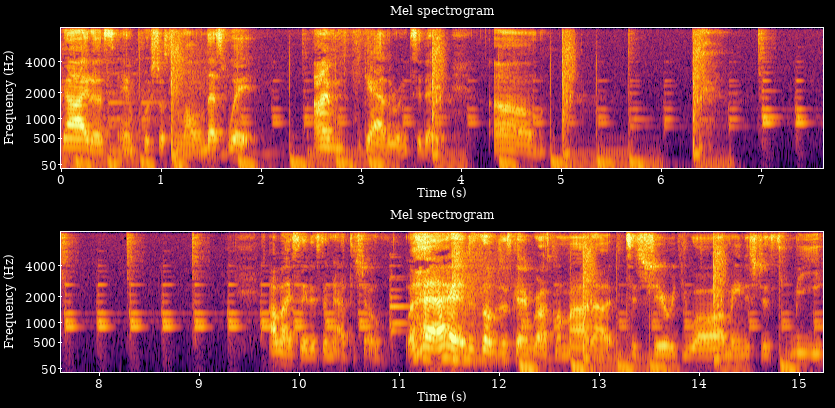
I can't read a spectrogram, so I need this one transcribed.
guide us and push us along. That's what I'm gathering today. Um, I might say this in the after show. I had something just came across my mind uh, to share with you all. I mean, it's just me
